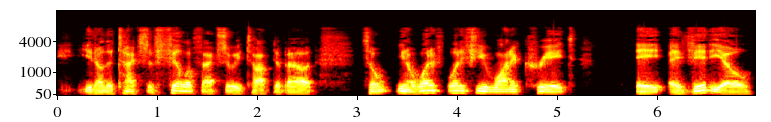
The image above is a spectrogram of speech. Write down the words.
you know, the types of fill effects that we talked about. So, you know, what if what if you want to create a, a video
